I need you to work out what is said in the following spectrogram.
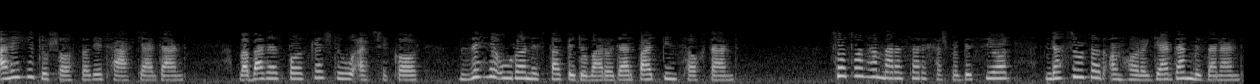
علیه دو شاهزاده طرح کردند و بعد از بازگشت او از شکار ذهن او را نسبت به دو برادر بدبین ساختند. سلطان هم بر اثر خشم بسیار دستور داد آنها را گردن بزنند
